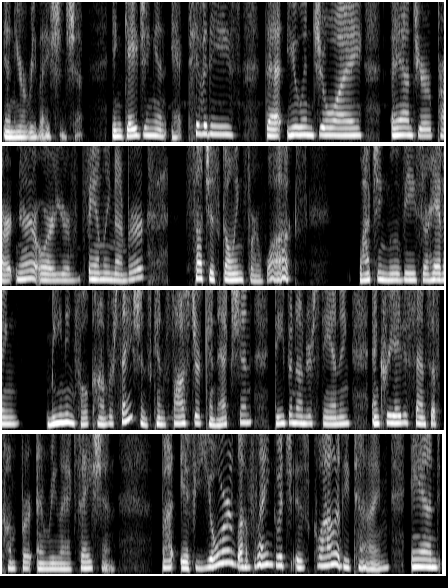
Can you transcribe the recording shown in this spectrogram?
in your relationship. Engaging in activities that you enjoy and your partner or your family member, such as going for walks, watching movies, or having Meaningful conversations can foster connection, deepen understanding, and create a sense of comfort and relaxation. But if your love language is quality time and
